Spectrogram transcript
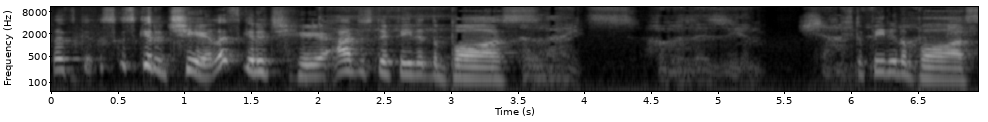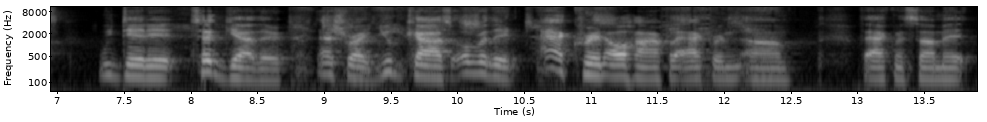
let's get, let's, let's get a cheer. Let's get a cheer. I just defeated the boss. Defeated the boss. We did it together. That's right. You guys over there in Akron, Ohio for the Akron um the Akron Summit.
